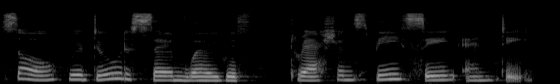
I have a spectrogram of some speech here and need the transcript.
So we'll do the same way with reactions B, C, and D.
